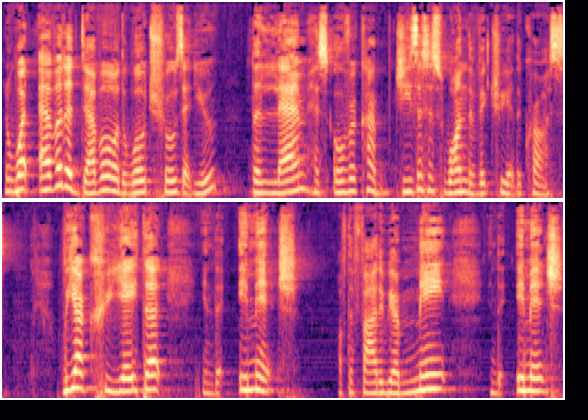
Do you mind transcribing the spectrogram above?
Whatever the devil or the world throws at you, the Lamb has overcome. Jesus has won the victory at the cross. We are created in the image of the Father. We are made in the image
